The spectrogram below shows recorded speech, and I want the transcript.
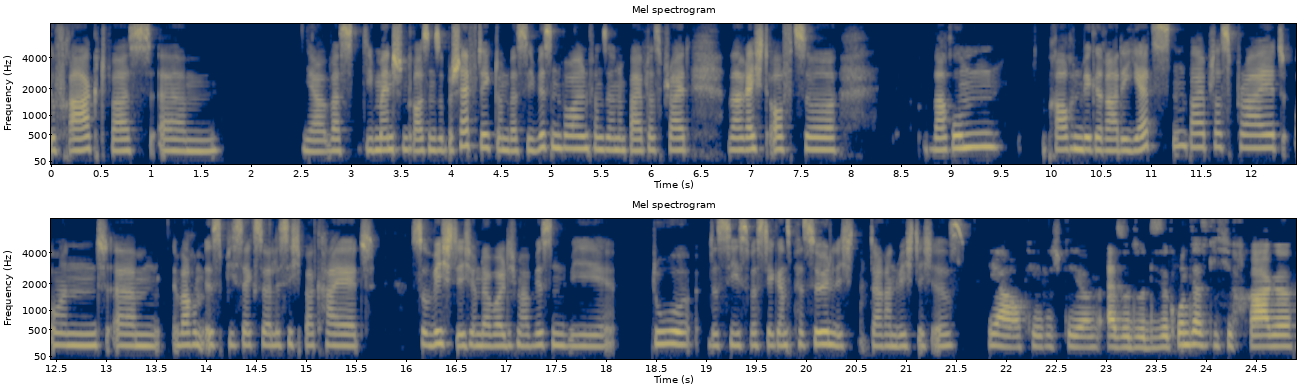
gefragt, was, ähm, ja, was die Menschen draußen so beschäftigt und was sie wissen wollen von so einem Bipless Pride, war recht oft so, warum brauchen wir gerade jetzt ein Bipless Pride und ähm, warum ist bisexuelle Sichtbarkeit so wichtig? Und da wollte ich mal wissen, wie du das siehst, was dir ganz persönlich daran wichtig ist. Ja, okay, verstehe. Also so diese grundsätzliche Frage,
